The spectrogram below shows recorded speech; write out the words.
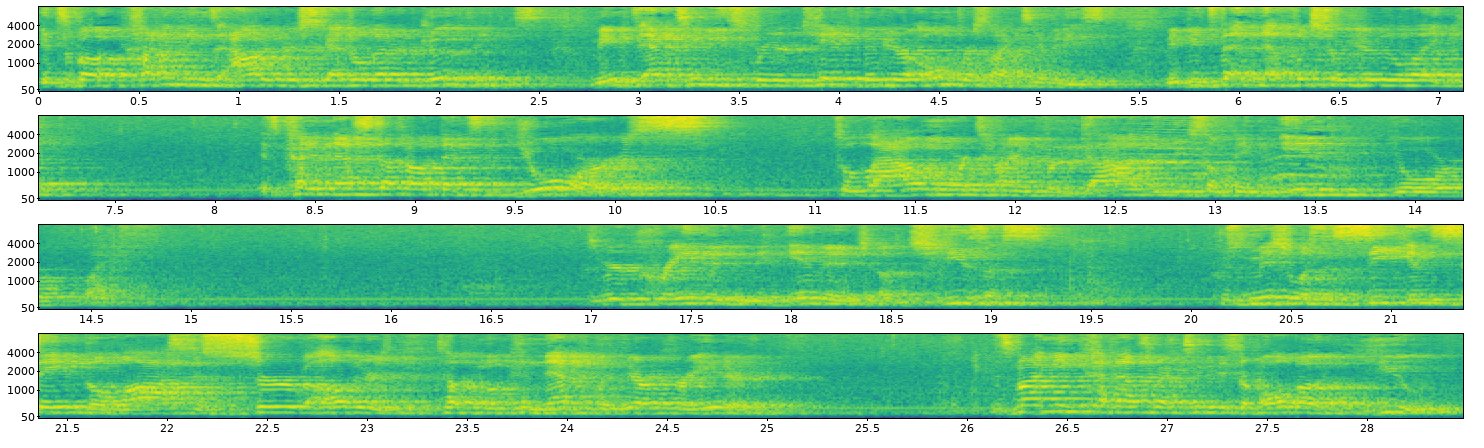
It's about cutting things out of your schedule that are good things. Maybe it's activities for your kids, maybe your own personal activities. Maybe it's that Netflix show you really like. It's cutting that stuff out that's yours to allow more time for God to do something in your life. Because we were created in the image of Jesus, whose mission was to seek and save the lost, to serve others, to help people connect with their Creator. This might mean cutting out some activities that are all about you.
